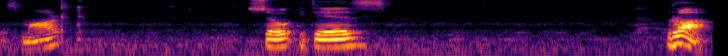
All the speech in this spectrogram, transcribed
this mark. So it is ra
